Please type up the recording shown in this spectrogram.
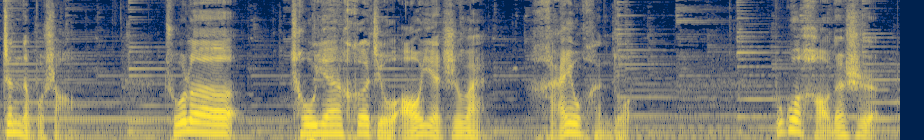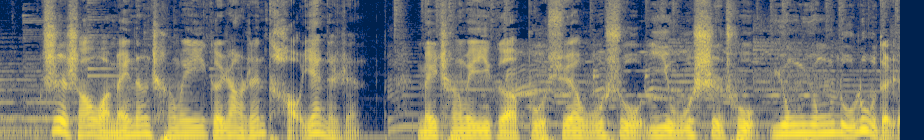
真的不少，除了抽烟、喝酒、熬夜之外，还有很多。不过好的是，至少我没能成为一个让人讨厌的人，没成为一个不学无术、一无是处、庸庸碌碌的人。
